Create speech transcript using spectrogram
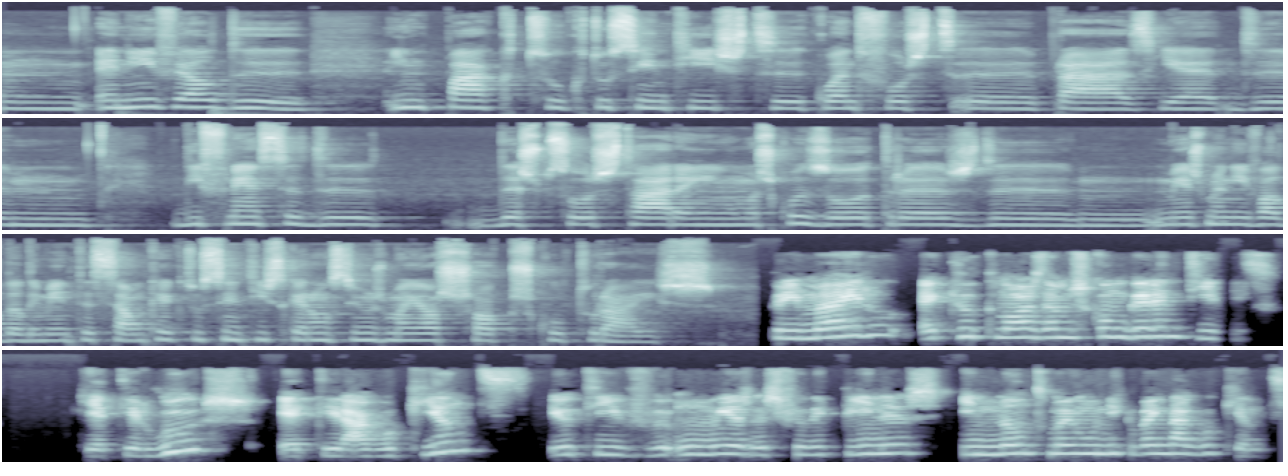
um, a nível de impacto que tu sentiste quando foste uh, para a Ásia, de um, diferença de das pessoas estarem umas com as outras, de, hum, mesmo a nível de alimentação, o que é que tu sentiste que eram assim os maiores choques culturais? Primeiro, aquilo que nós damos como garantido, que é ter luz, é ter água quente. Eu tive um mês nas Filipinas e não tomei um único banho de água quente.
